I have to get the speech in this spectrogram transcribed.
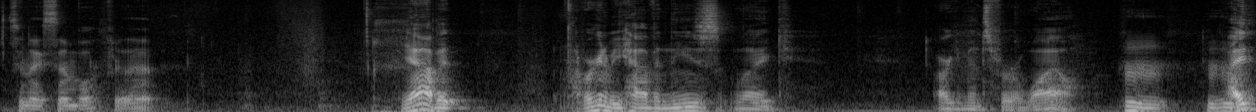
It's a nice symbol for that. Yeah, but we're gonna be having these like arguments for a while. Hmm. Mhm. I,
